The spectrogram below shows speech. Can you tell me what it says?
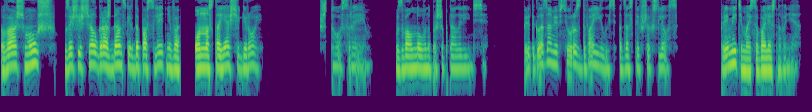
«Ваш муж защищал гражданских до последнего, он настоящий герой». «Что с Рэем?» — взволнованно прошептала Линси. Перед глазами все раздвоилось от застывших слез. «Примите мои соболезнования».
